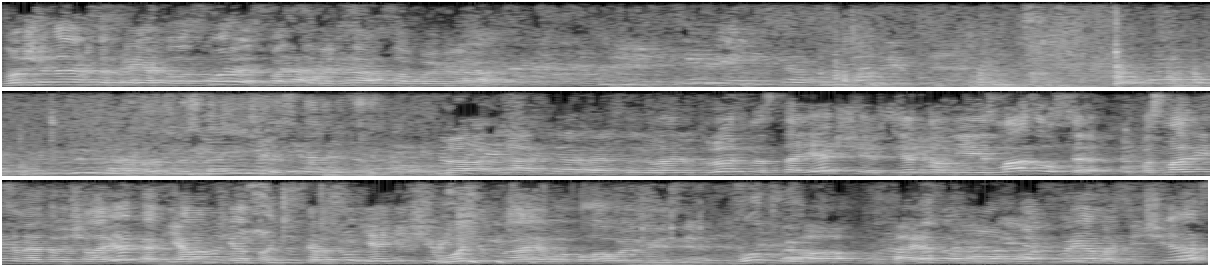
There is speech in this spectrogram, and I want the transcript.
Ну, считаем, что приехала скорая. Спасибо всем, кто выиграл. Просто настоящее, скажите. Да, да, первое, что говорю, кровь настоящая, все, кто в ней измазался, посмотрите на этого человека, я вам честно скажу, я ничего не знаю о его половой жизни. Вот, вот. А, Поэтому вот прямо сейчас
